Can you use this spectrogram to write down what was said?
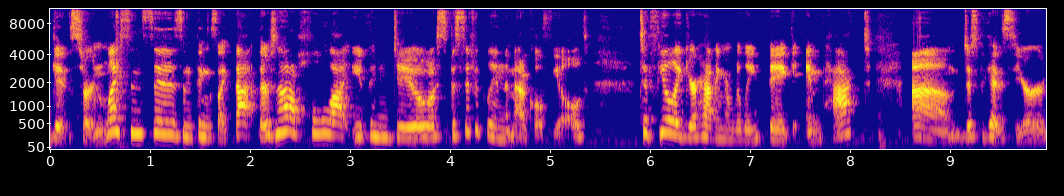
get certain licenses and things like that, there's not a whole lot you can do, specifically in the medical field, to feel like you're having a really big impact um, just because you're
